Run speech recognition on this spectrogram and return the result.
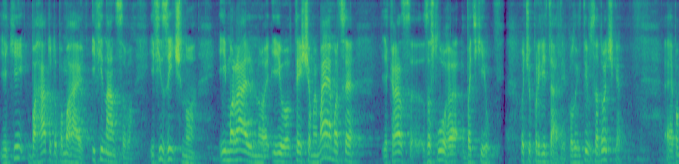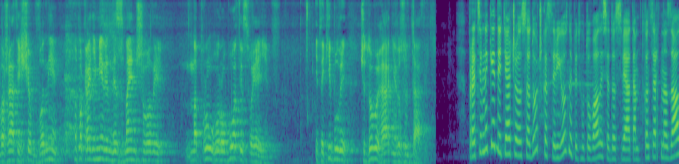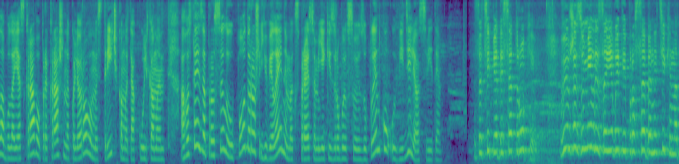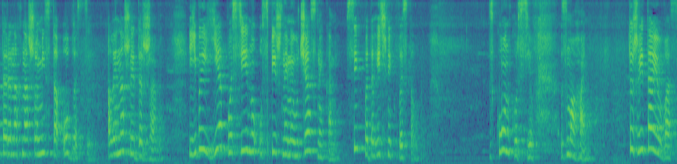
які багато допомагають і фінансово, і фізично, і морально, і те, що ми маємо, це якраз заслуга батьків. Хочу привітати колектив садочка, побажати, щоб вони, ну, по крайній мірі, не зменшували напругу роботи своєї. І такі були чудові гарні результати. Працівники дитячого садочка серйозно підготувалися до свята. Концертна зала була яскраво прикрашена кольоровими стрічками та кульками. А гостей запросили у подорож ювілейним експресом, який зробив свою зупинку у відділі освіти. За ці 50 років ви вже зуміли заявити про себе не тільки на теренах нашого міста, області, але й нашої держави. І ви є постійно успішними учасниками всіх педагогічних виставок, з конкурсів, змагань. Тож вітаю вас,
